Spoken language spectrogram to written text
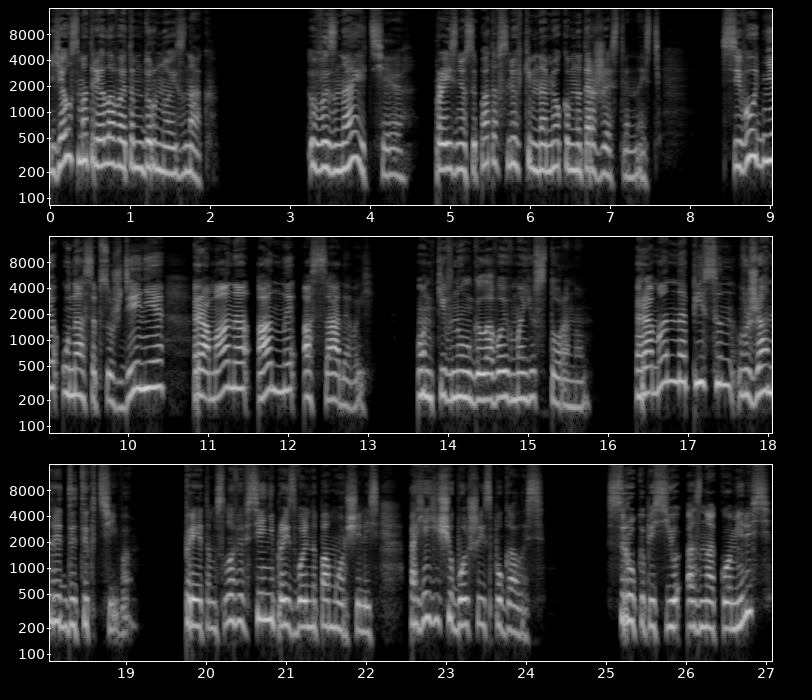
я усмотрела в этом дурной знак. «Вы знаете», — произнес Ипатов с легким намеком на торжественность, «сегодня у нас обсуждение романа Анны Осадовой». Он кивнул головой в мою сторону. Роман написан в жанре детектива. При этом слове все непроизвольно поморщились, а я еще больше испугалась. С рукописью ознакомились?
